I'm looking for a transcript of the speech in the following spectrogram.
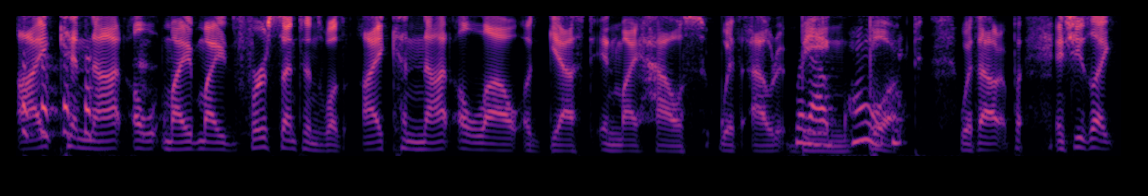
I cannot, al- my, my first sentence was, I cannot allow a guest in my house without it Without being paying. booked. Without it. And she's like,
